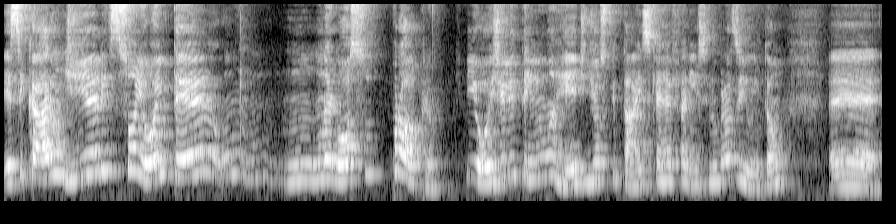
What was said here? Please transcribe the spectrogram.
Esse cara, um dia, ele sonhou em ter um, um, um negócio próprio. E hoje ele tem uma rede de hospitais que é referência no Brasil. Então, é,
